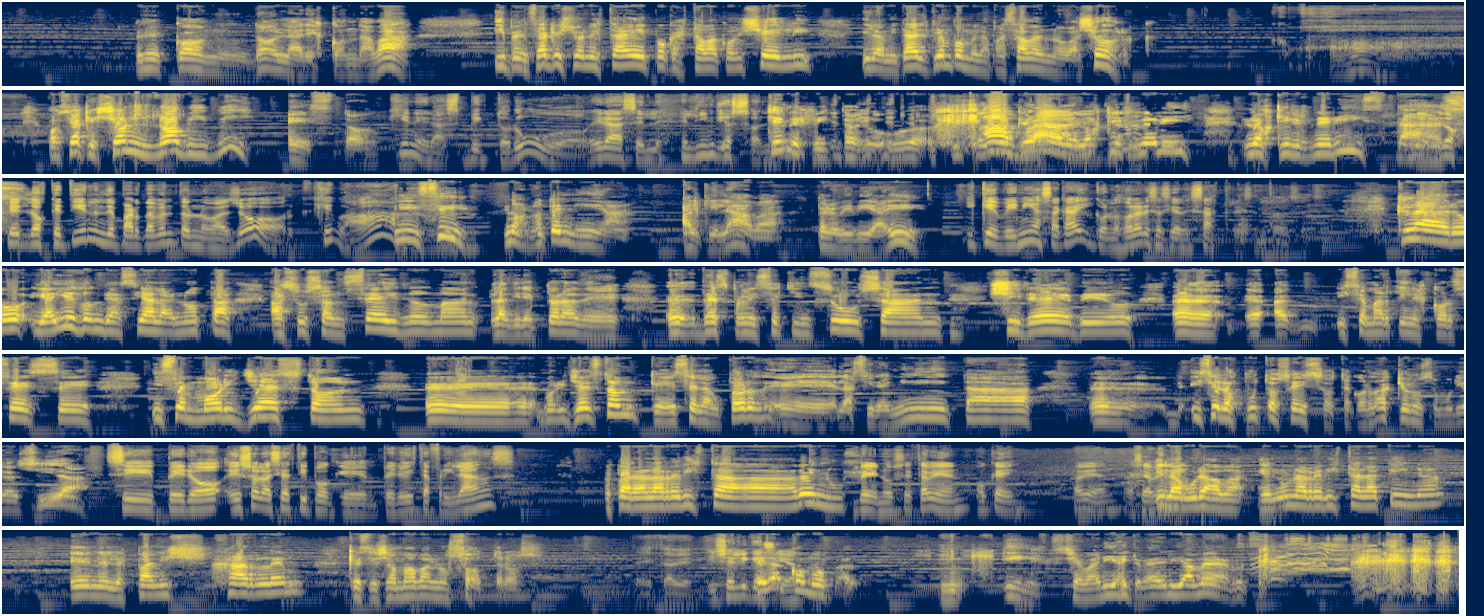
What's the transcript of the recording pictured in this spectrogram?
eh, con dólares, con Dabá. Y pensá que yo en esta época estaba con Shelly y la mitad del tiempo me la pasaba en Nueva York. Ah. O sea que yo no viví esto. ¿Quién eras? Víctor Hugo. Eras el, el indio Solís. ¿Quién es Víctor Hugo? Ah, Hugo claro, Morales, los, kirchneris- los kirchneristas. Los que, los que tienen departamento en Nueva York. ¿Qué va? Y sí, no, no tenía, alquilaba, pero vivía ahí. Y que venías acá y con los dólares hacías desastres, entonces. Claro, y ahí es donde hacía la nota a Susan Seidelman, la directora de eh, Desperately Seeking Susan, She Devil, eh, eh, eh, hice Martin Scorsese, hice Mori Jeston, eh, Mori Jeston, que es el autor de La Sirenita, hice Los putos esos, ¿te acordás que uno se murió de SIDA? Sí, pero eso lo hacías tipo que periodista freelance. Para la revista Venus. Venus, está bien, ok, está bien. O sea, y vení- laburaba en una revista latina en el Spanish Harlem que se llamaba Nosotros. Está bien. ¿Y Shelly qué Era hacía? como. Y llevaría y traería merca.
